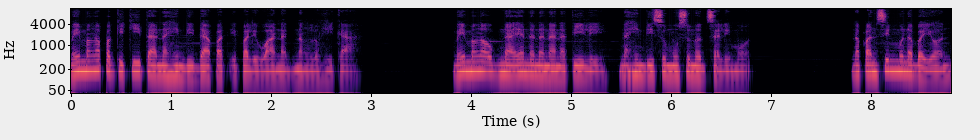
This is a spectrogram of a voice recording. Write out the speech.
May mga pagkikita na hindi dapat ipaliwanag ng lohika. May mga ugnayan na nananatili na hindi sumusunod sa limot. Napansin mo na ba yon?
